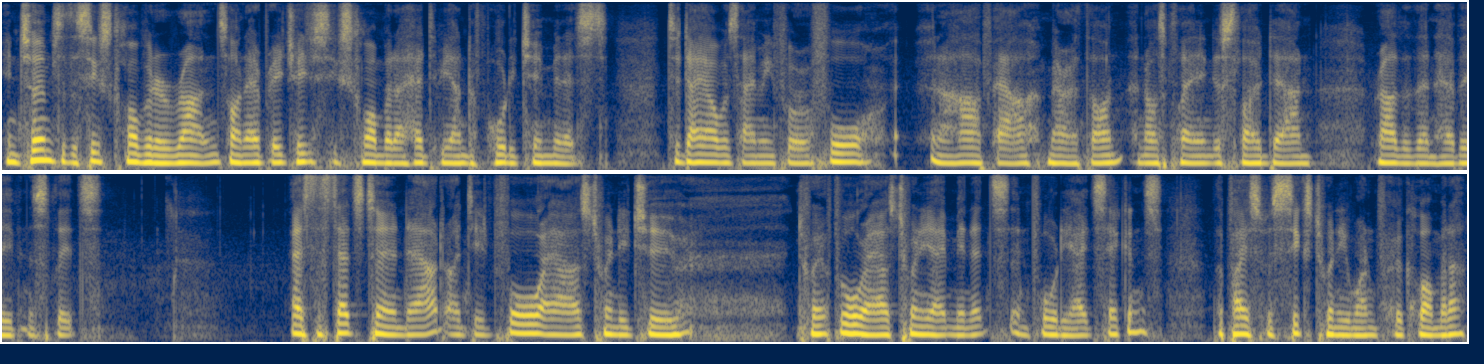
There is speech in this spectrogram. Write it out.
In terms of the six kilometre runs, on average, each six kilometre had to be under 42 minutes. Today I was aiming for a four and a half hour marathon and I was planning to slow down rather than have even splits. As the stats turned out, I did 4 hours 22, 4 hours 28 minutes and 48 seconds. The pace was 621 per kilometre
